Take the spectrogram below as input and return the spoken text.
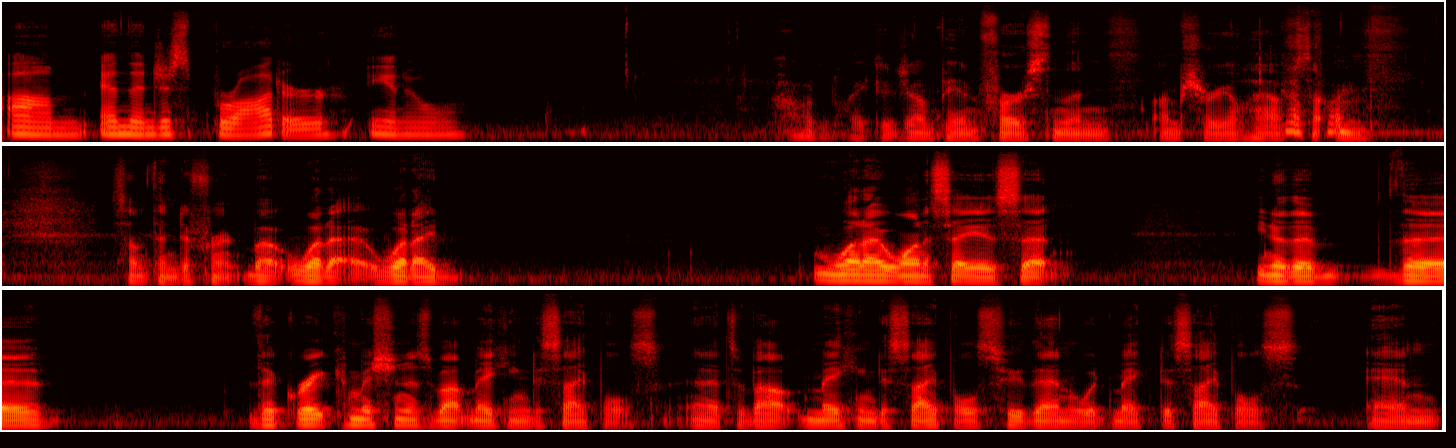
Um, and then just broader, you know. I would like to jump in first, and then I'm sure you'll have something, something different. But what I, what I what I want to say is that you know the the the Great Commission is about making disciples, and it's about making disciples who then would make disciples, and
